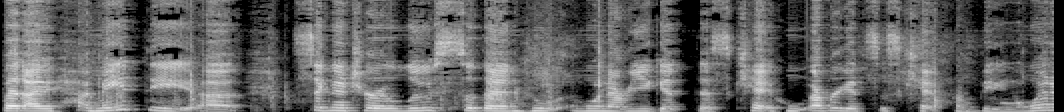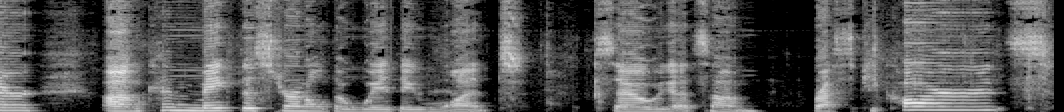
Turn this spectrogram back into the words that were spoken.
but I, I made the uh, signature loose so then who, whenever you get this kit, whoever gets this kit from being a winner um, can make this journal the way they want. So we got some recipe cards,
